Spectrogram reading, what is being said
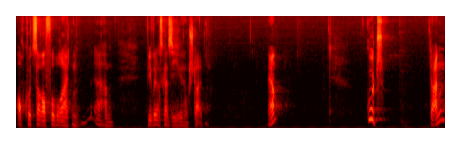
auch kurz darauf vorbereiten, ähm, wie wir das Ganze hier gestalten. Ja? Gut, dann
